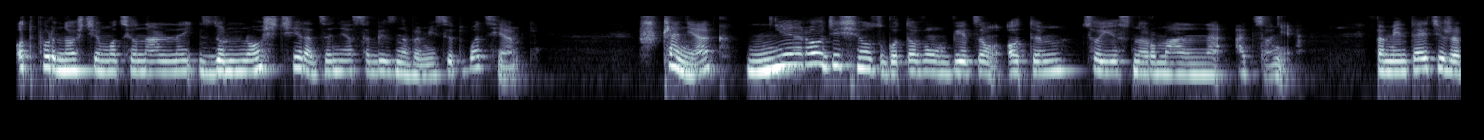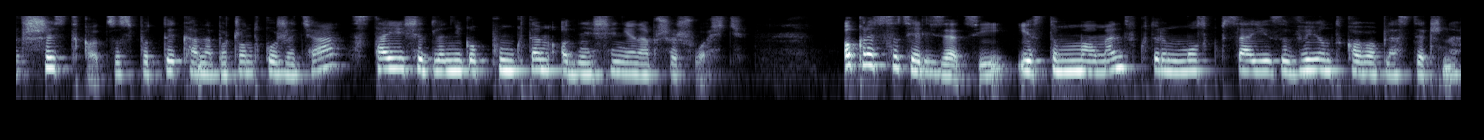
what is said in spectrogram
odporności emocjonalnej i zdolności radzenia sobie z nowymi sytuacjami. Szczeniak nie rodzi się z gotową wiedzą o tym, co jest normalne, a co nie. Pamiętajcie, że wszystko, co spotyka na początku życia, staje się dla niego punktem odniesienia na przyszłość. Okres socjalizacji jest to moment, w którym mózg psa jest wyjątkowo plastyczny.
